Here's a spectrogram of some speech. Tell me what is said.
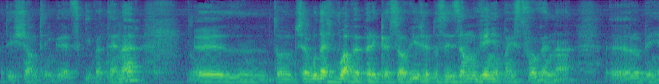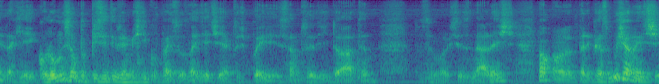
na tych świątyń greckich w Atenach. Yy, To trzeba było dać w łapę Peryklesowi, żeby dostać zamówienie państwowe na yy, robienie takiej kolumny. Są podpisy tych rzemieślników, Państwo znajdziecie, jak ktoś pojedzie sam sobie do Aten, to sobie możecie znaleźć. No, Perykles musiał mieć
